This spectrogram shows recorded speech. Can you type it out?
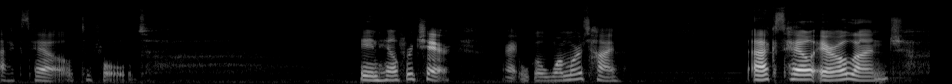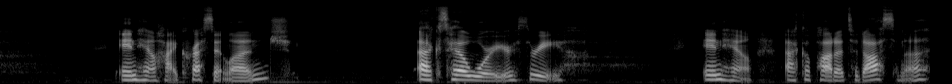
Exhale to fold. Inhale for chair. All right, we'll go one more time. Exhale, arrow lunge. Inhale, high crescent lunge. Exhale, warrior three. Inhale, Ekapada Tadasana.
